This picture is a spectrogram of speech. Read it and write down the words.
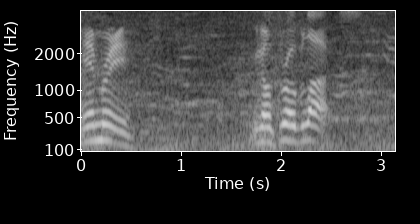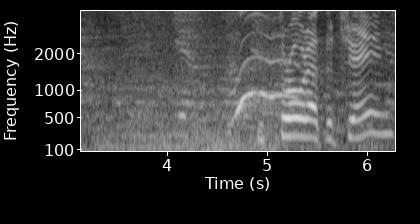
Emery, we don't throw blocks. Throw it at the chain.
